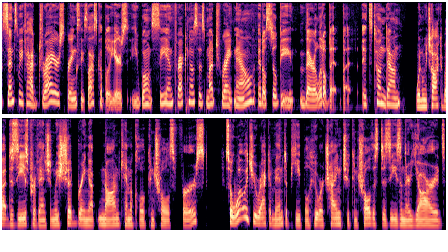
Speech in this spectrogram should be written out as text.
since we've had drier springs these last couple of years, you won't see anthracnose as much right now. It'll still be there a little bit, but it's toned down. When we talk about disease prevention, we should bring up non chemical controls first. So, what would you recommend to people who are trying to control this disease in their yards?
